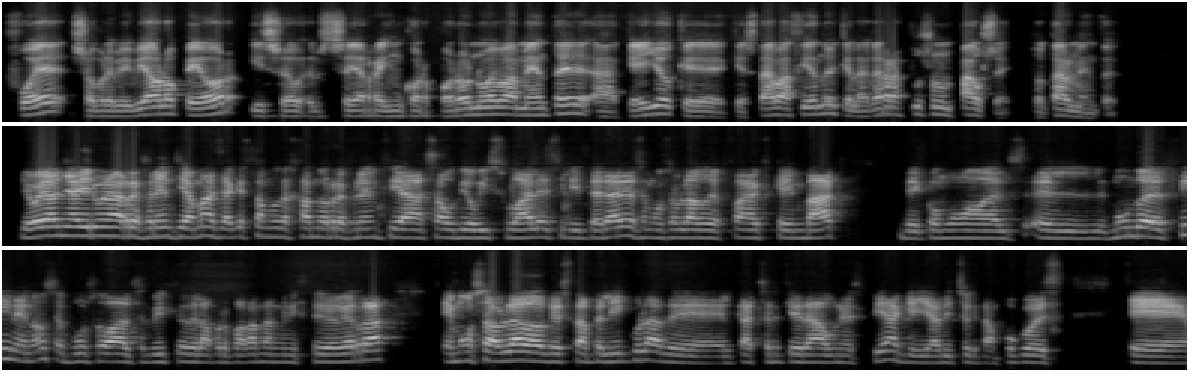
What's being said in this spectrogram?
fue, sobrevivió a lo peor y se, reincorporó nuevamente a aquello que, que estaba haciendo y que la guerra puso un pause totalmente. Yo voy a añadir una referencia más, ya que estamos dejando referencias audiovisuales y literarias. Hemos hablado de Five Came Back, de cómo el, mundo del cine ¿no? se puso al servicio de la propaganda del Ministerio de Guerra. Hemos hablado de esta película, de El Catcher que era un espía, que ya he dicho que tampoco es eh,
